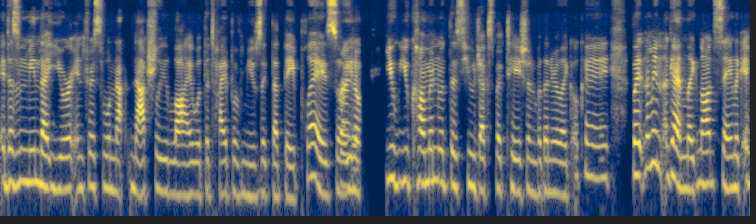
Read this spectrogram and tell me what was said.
it doesn't mean that your interest will not naturally lie with the type of music that they play. So, you know, Right. You you come in with this huge expectation, but then you're like, okay. But I mean, again, like not saying like if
